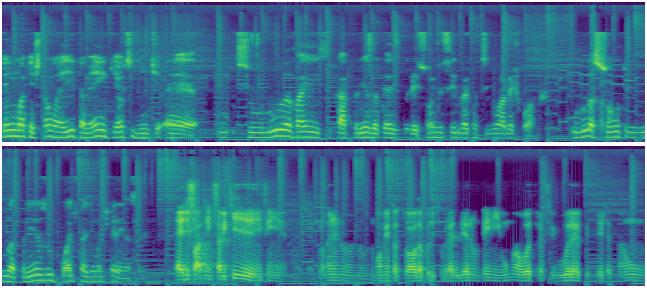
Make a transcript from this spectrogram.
Tem uma questão aí também que é o seguinte: é, se o Lula vai ficar preso até as eleições ou se ele vai conseguir um habeas corpus o Lula solto e o Lula preso pode fazer uma diferença. Né? É, de fato, a gente sabe que, enfim, pelo menos no, no, no, momento atual da política brasileira, não tem nenhuma outra figura que seja tão,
